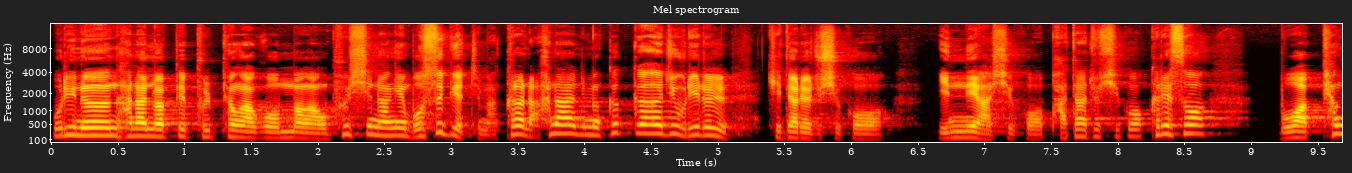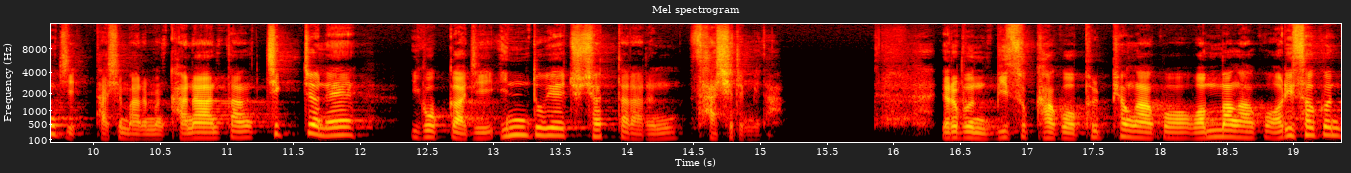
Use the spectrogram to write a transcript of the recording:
우리는 하나님 앞에 불평하고 원망하고 불신앙의 모습이었지만 그러나 하나님은 끝까지 우리를 기다려 주시고 인내하시고 받아 주시고 그래서 모압 평지 다시 말하면 가나안 땅 직전에 이곳까지 인도해 주셨다라는 사실입니다. 여러분 미숙하고 불평하고 원망하고 어리석은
